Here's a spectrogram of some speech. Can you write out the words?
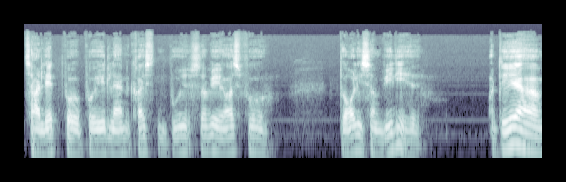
tager let på, på et eller andet kristen bud, så vil jeg også få dårlig samvittighed. Og det er... Øh,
